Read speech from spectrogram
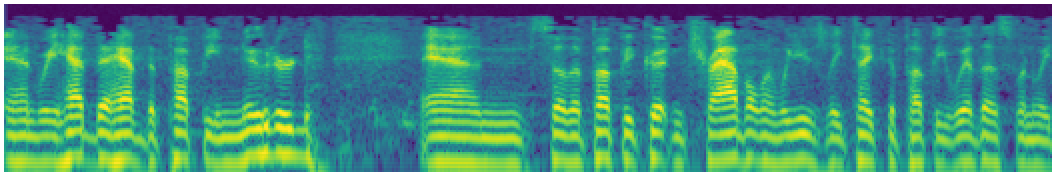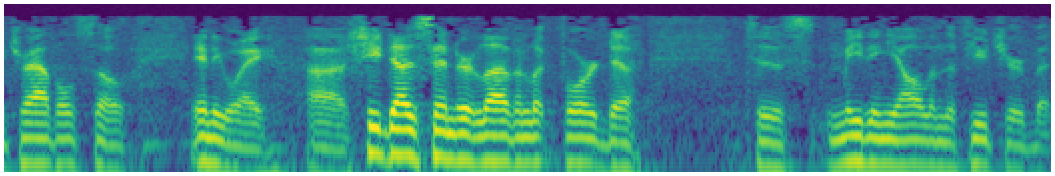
and we had to have the puppy neutered, and so the puppy couldn't travel. And we usually take the puppy with us when we travel. So anyway, uh, she does send her love, and look forward to to meeting y'all in the future. But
